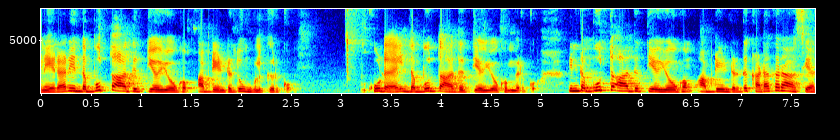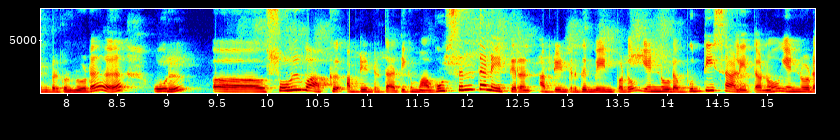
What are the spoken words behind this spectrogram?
இணையறார். இந்த புத் ஆதித்ய யோகம் அப்படின்றது உங்களுக்கு இருக்கும். கூட இந்த புத்த ஆதித்ய யோகம் இருக்கும். இந்த புத்த ஆதித்ய யோகம் அப்படின்றது கடகராசி அன்பர்களோட ஒரு சொல்வாக்கு அப்படின்றது அதிகமாகும். சிந்தனை திறன் அப்படின்றது மேம்படும். என்னோட புத்திசாலித்தனம் என்னோட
